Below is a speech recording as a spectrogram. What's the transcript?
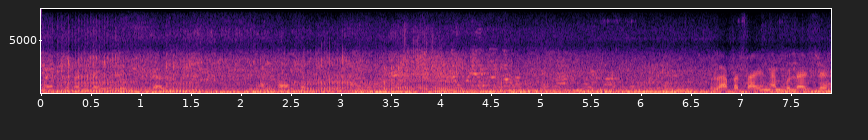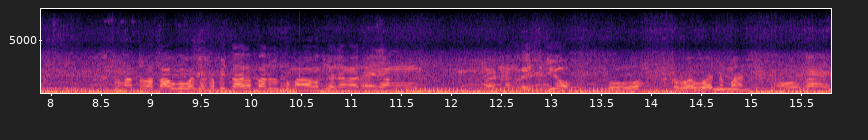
no? Barangay Electrical. Ang bata. Wala ba tayong ambulansya? Ito nga, tumatawag ko sa kapitala para tumawag siya ng ano, yung, uh, ng rescue. Oo, kawawa naman. Oo nga eh.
